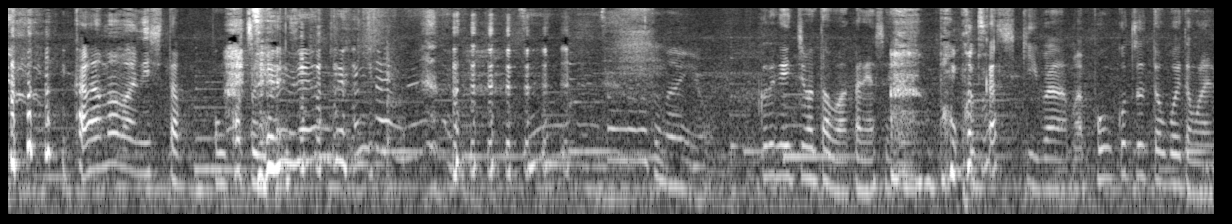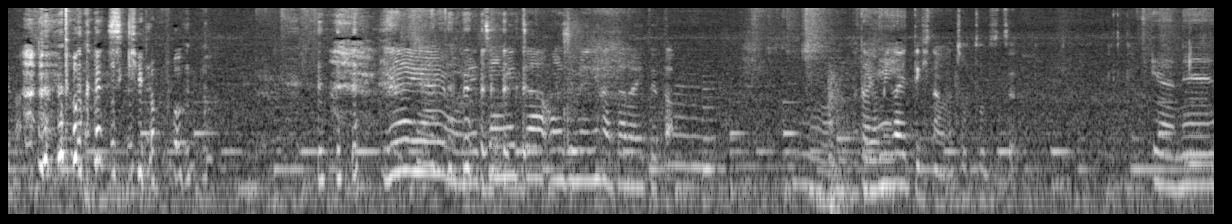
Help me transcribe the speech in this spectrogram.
空回りしたポンコツ全然全然全然。そんなことないよ。これが一番多分分かりやすい。ポンコツ。渡嘉敷は、まあ、ポンコツって覚えてもらえれば。渡嘉敷はポンコツ。いやいやいやもうめちゃめちゃ真面目に働いてた。また蘇ってきたなちょっとずつ。いやね。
